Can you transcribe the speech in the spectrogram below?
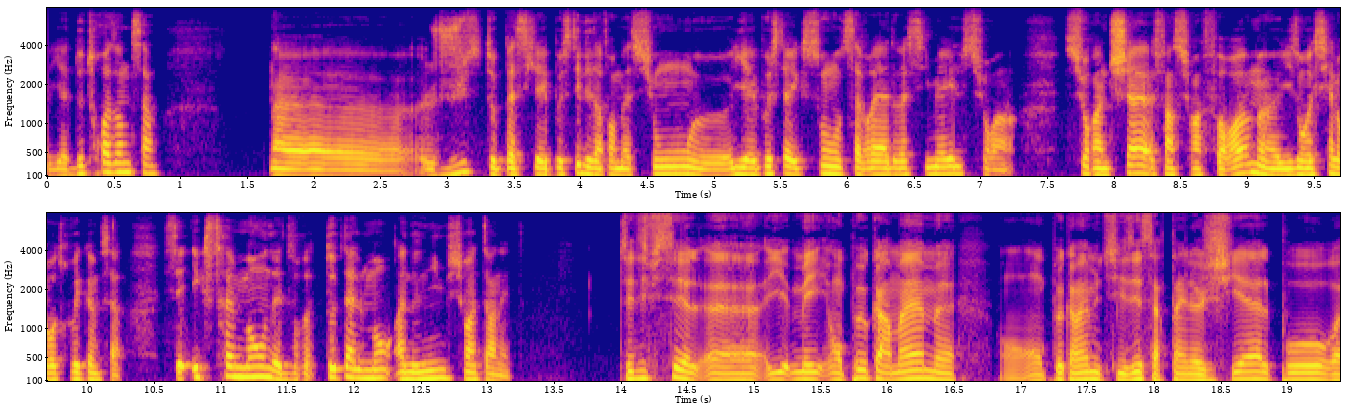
il y a deux trois ans de ça. Euh, juste parce qu'il avait posté des informations, euh, il avait posté avec son sa vraie adresse email sur un sur un chat, enfin sur un forum. euh, ils ont réussi à le retrouver comme ça. C'est extrêmement d'être totalement anonyme sur Internet. C'est difficile, mais on peut quand même, on peut quand même utiliser certains logiciels pour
